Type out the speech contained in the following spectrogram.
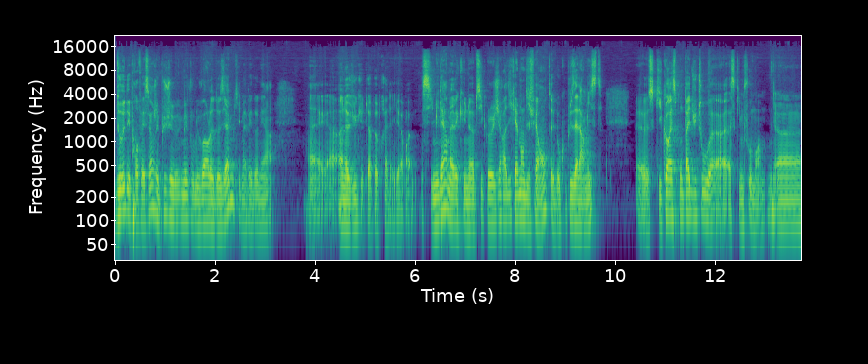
deux des professeurs, j'ai plus jamais voulu voir le deuxième qui m'avait donné un, un avis qui était à peu près d'ailleurs similaire, mais avec une psychologie radicalement différente et beaucoup plus alarmiste, euh, ce qui correspond pas du tout à ce qu'il me faut moi. Euh,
